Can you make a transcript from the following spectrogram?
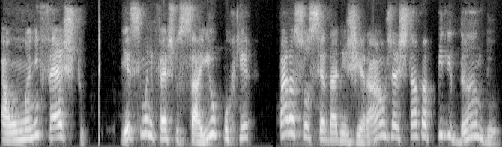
a um manifesto. E esse manifesto saiu porque, para a sociedade em geral, já estava apelidando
